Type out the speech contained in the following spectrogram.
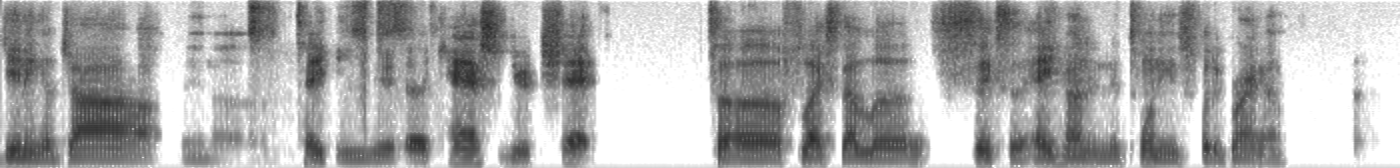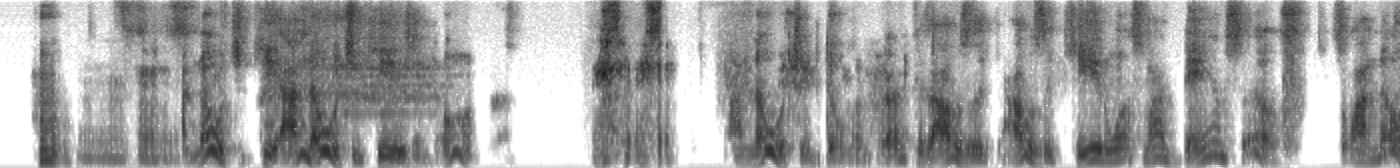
getting a job and uh, taking your uh, cashing your check to uh, flex that little six or eight hundred and twenties for the gram. I know what you kid. I know what you kids are doing, bro. I know what you're doing, bro. Because I was a I was a kid once my damn self. So I know.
